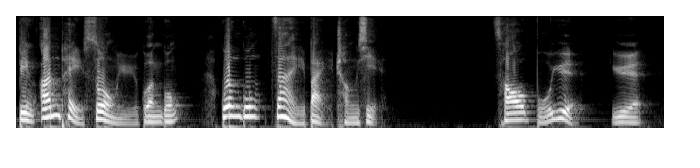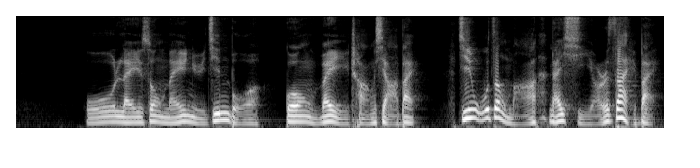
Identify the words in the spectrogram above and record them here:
并安配送与关公。关公再拜称谢。操不悦，曰：“吾累送美女金帛，公未尝下拜。今吾赠马，乃喜而再拜，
